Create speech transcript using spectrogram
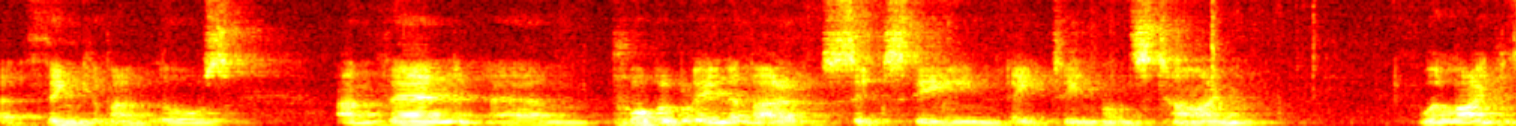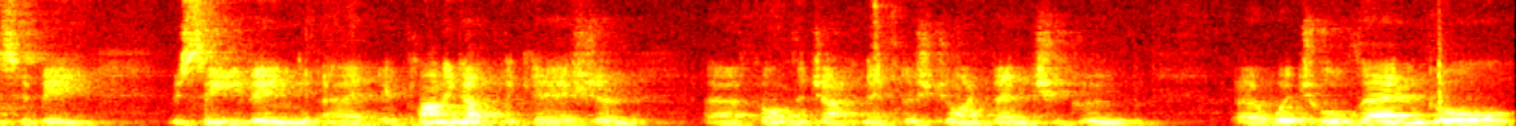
uh, think about those. And then um, probably in about 16, 18 months time, we're likely to be receiving uh, a planning application uh, from the Jack Nicholas Joint Venture Group, uh, which will then go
